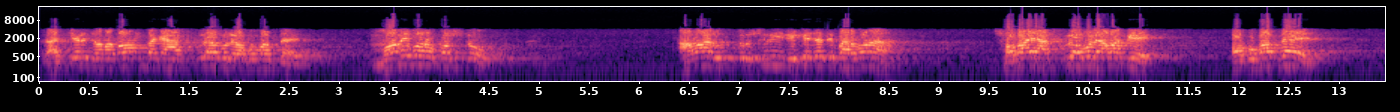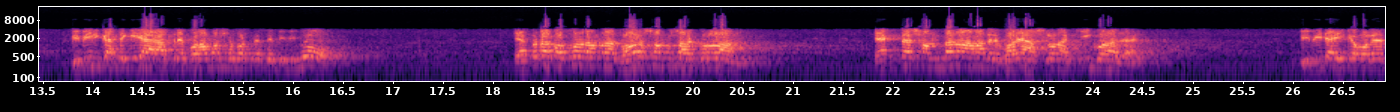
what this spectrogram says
রাজ্যের জনগণ তাকে আজকুরা বলে অপবাদ দেয়। মনে বড় কষ্ট। আমার উত্তরসূরি রেখে যেতে পারব না। সবাই আজকুরা বলে আমাকে অপবাদ দেয়। বিবির কাছে গিয়ে রাত্রে পরামর্শ করতেছে বিবি গো এতটা বছর আমরা ঘর সংসার করলাম। একটা সন্তানও আমাদের ঘরে আসলো না কি করা যায়? বিবি ডাইকে বলেন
